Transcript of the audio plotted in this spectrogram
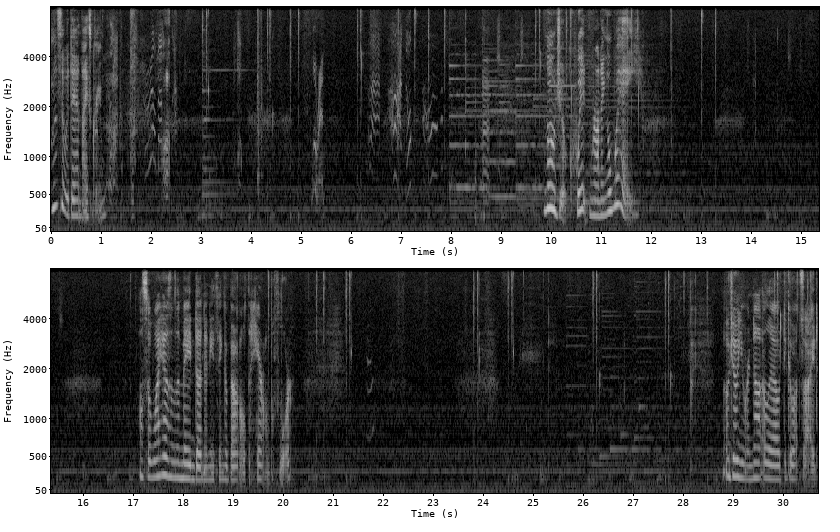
What is it with dad ice cream? Mojo, quit running away. Also, why hasn't the maid done anything about all the hair on the floor? Oh, Mojo, you are not allowed to go outside.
